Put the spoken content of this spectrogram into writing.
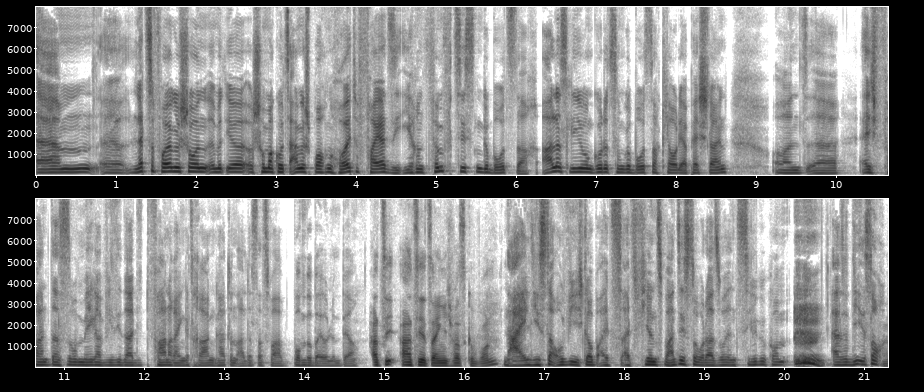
ähm, äh, letzte Folge schon mit ihr schon mal kurz angesprochen. Heute feiert sie ihren 50. Geburtstag. Alles Liebe und Gute zum Geburtstag, Claudia Pechstein. Und äh, ich fand das so mega, wie sie da die Fahne reingetragen hat und alles. Das war Bombe bei Olympia. Hat sie, hat sie jetzt eigentlich was gewonnen? Nein, die ist da irgendwie, ich glaube, als, als 24. oder so ins Ziel gekommen. Also die ist doch ja.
